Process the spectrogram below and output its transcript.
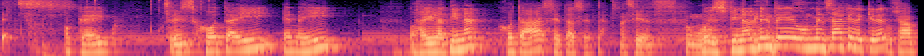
Jazz. Ok. Es J-I-M-I, o sea, y latina, J-A-Z-Z. Así es. como Pues finalmente un mensaje le quieres, o sea,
